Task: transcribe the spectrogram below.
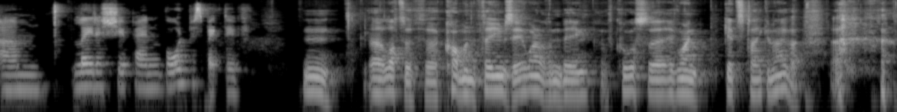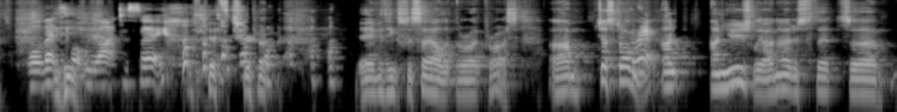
um, leadership and board perspective. Mm, uh, lots of uh, common themes there. One of them being, of course, uh, everyone gets taken over. well, that's what we like to see. that's true. Everything's for sale at the right price. Um, just on Correct. that, un- unusually, I noticed that uh,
